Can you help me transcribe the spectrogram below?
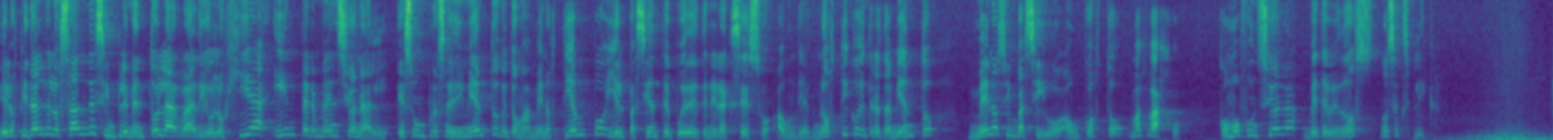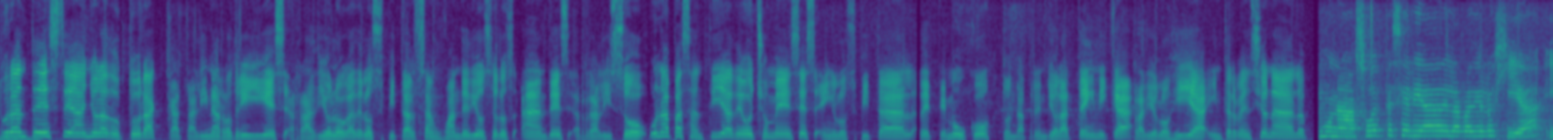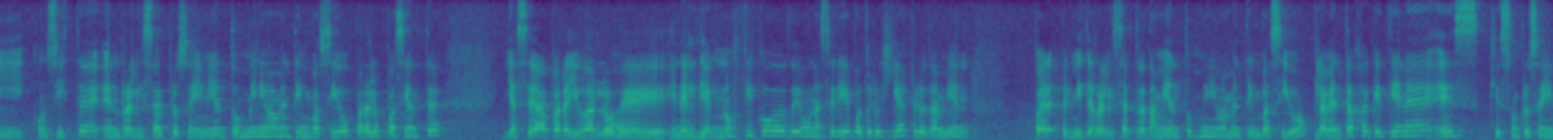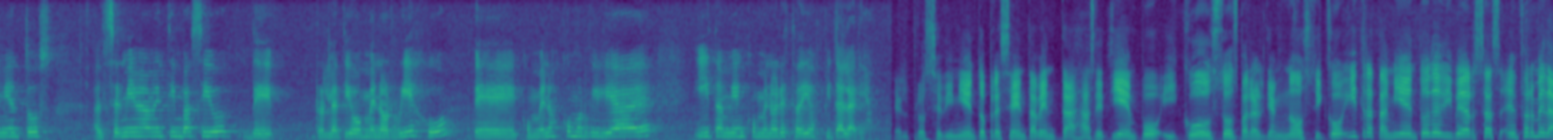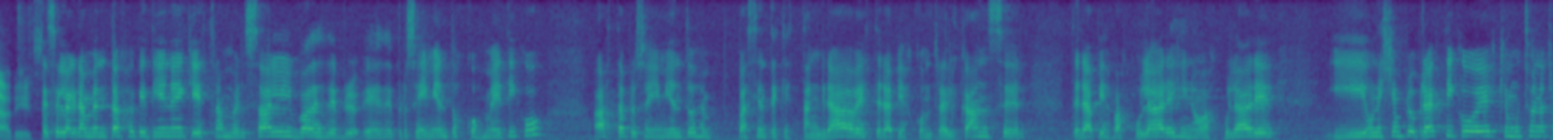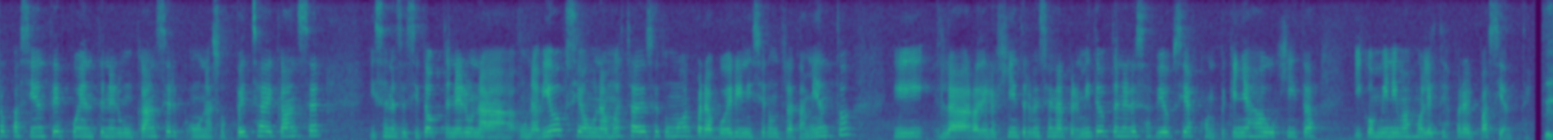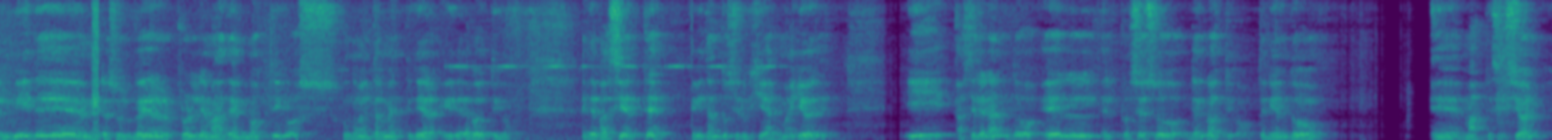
El Hospital de los Andes implementó la radiología intervencional. Es un procedimiento que toma menos tiempo y el paciente puede tener acceso a un diagnóstico y tratamiento menos invasivo a un costo más bajo. ¿Cómo funciona? BTV2 nos explica. Durante este año, la doctora Catalina Rodríguez, radióloga del Hospital San Juan de Dios de los Andes, realizó una pasantía de ocho meses en el Hospital de Temuco, donde aprendió la técnica radiología intervencional. Es una subespecialidad de la radiología y consiste en realizar procedimientos mínimamente invasivos para los pacientes ya sea para ayudarlos eh, en el diagnóstico de una serie de patologías, pero también permite realizar tratamientos mínimamente invasivos. La ventaja que tiene es que son procedimientos, al ser mínimamente invasivos, de relativo menor riesgo, eh, con menos comorbilidades y también con menor estadía hospitalaria. El procedimiento presenta ventajas de tiempo y costos para el diagnóstico y tratamiento de diversas enfermedades. Esa es la gran ventaja que tiene, que es transversal, va desde eh, de procedimientos cosméticos hasta procedimientos en pacientes que están graves, terapias contra el cáncer, terapias vasculares y no vasculares. Y un ejemplo práctico es que muchos de nuestros pacientes pueden tener un cáncer o una sospecha de cáncer y se necesita obtener una, una biopsia o una muestra de ese tumor para poder iniciar un tratamiento y la radiología intervencional permite obtener esas biopsias con pequeñas agujitas y con mínimas molestias para el paciente. Permite resolver problemas diagnósticos, fundamentalmente y terapéuticos, de pacientes, evitando cirugías mayores y acelerando el, el proceso diagnóstico, teniendo eh, más precisión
